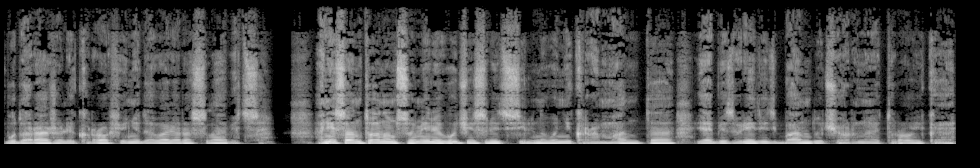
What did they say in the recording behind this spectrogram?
будоражили кровь и не давали расслабиться. Они с Антоном сумели вычислить сильного некроманта и обезвредить банду «Черная тройка».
